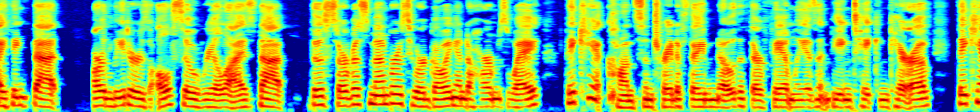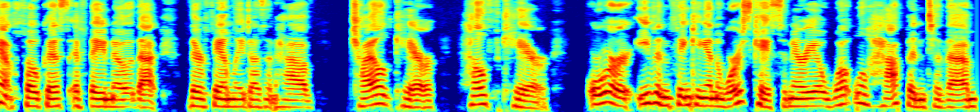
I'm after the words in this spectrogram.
I think that our leaders also realize that those service members who are going into harm's way, they can't concentrate if they know that their family isn't being taken care of. They can't focus if they know that their family doesn't have childcare, health care, or even thinking in the worst case scenario, what will happen to them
